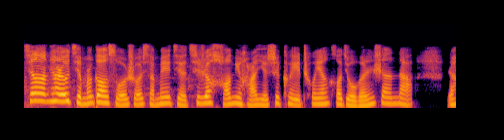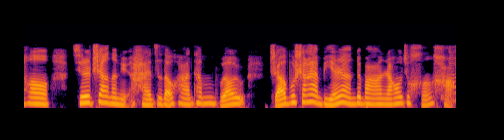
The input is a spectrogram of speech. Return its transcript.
前两天有姐妹告诉我说，小妹姐，其实好女孩也是可以抽烟喝酒纹身的。然后其实这样的女孩子的话，她们不要只要不伤害别人，对吧？然后就很好，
